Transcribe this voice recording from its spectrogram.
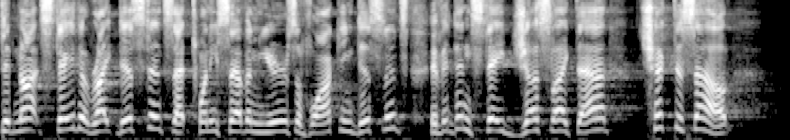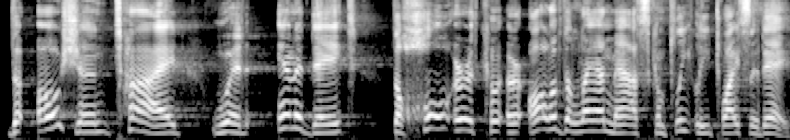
did not stay the right distance, that 27 years of walking distance, if it didn't stay just like that, check this out the ocean tide would inundate the whole earth, or all of the landmass completely twice a day.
